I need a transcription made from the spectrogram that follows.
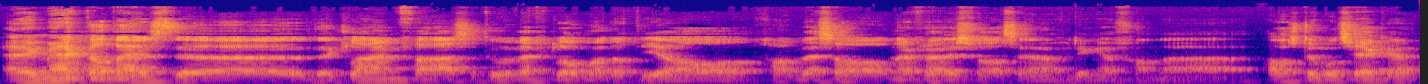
En ik merkte al tijdens de, de climbfase, toen we wegklommen, dat hij al gewoon best wel nerveus was en over dingen van uh, alles dubbelchecken.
